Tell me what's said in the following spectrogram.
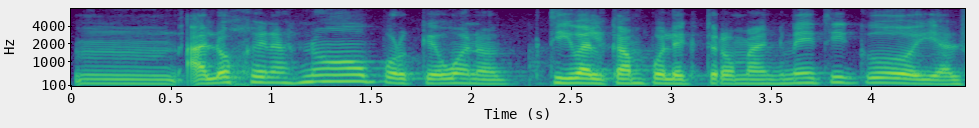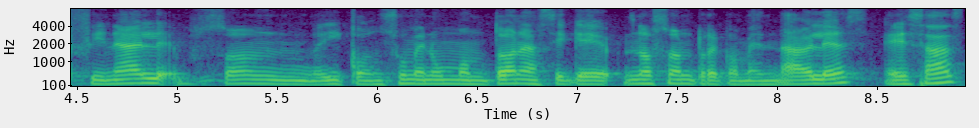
mm, halógenas no, porque bueno, activa el campo electromagnético y al final son y consumen un montón, así que no son recomendables esas.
